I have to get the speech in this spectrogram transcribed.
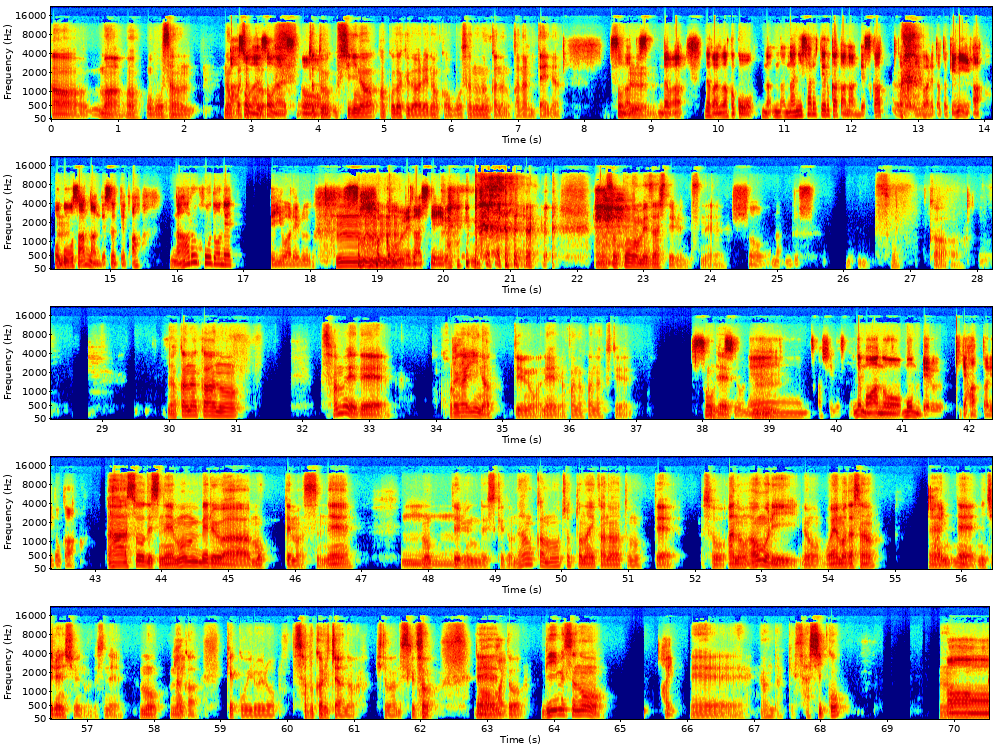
あ、ああ、まあ、あ、お坊さん、なんあ、かちょっと。ちょっと不思議な格好だけど、あれなんかお坊さんのなんかなのかなみたいな。そうなんです。だから、あだからなんかこう、な、な何されてる方なんですか？って言われたときに、あ、お坊さんなんですって言って、あ、なるほどねって言われる。うそこを目指している。そこを目指してるんですね。そうなんです。そっか。なかなかあの、サムエで、これがいいなっていうのがね、なかなかなくて。そうですよね。で難しいですね。でも、あの、モンベル着てはったりとか。ああ、そうですね。モンベルは持ってますね。持持って。るんですけど、なんかもうちょっとないかなと思って、そう、あの、うん青森の小山田さん、えーはいね、日蓮宗のですね、もうなんか結構いろいろサブカルチャーな人なんですけど、あえーっと、ビームスの、はい。えー、なんだっけ、刺し子、うん、あ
